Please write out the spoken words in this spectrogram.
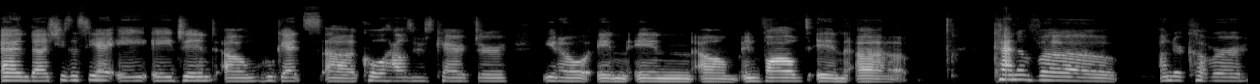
and uh, she's a CIA agent um, who gets uh, Cole Hauser's character, you know, in in um, involved in uh, kind of a undercover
